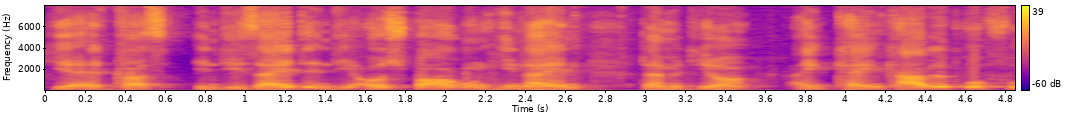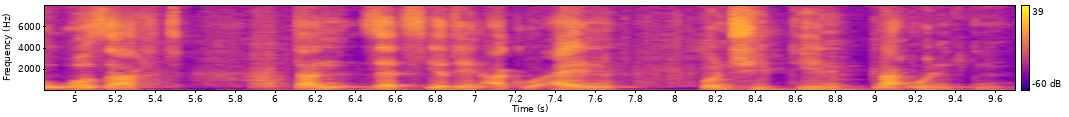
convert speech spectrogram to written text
hier etwas in die Seite, in die Aussparung hinein, damit ihr ein, keinen Kabelbruch verursacht. Dann setzt ihr den Akku ein und schiebt ihn nach unten.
